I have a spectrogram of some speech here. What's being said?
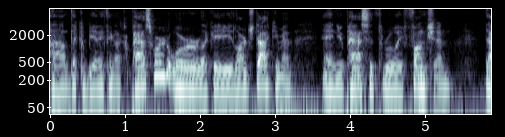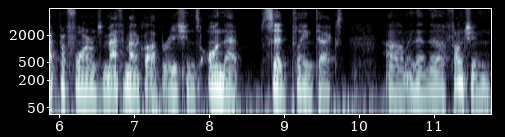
um, that could be anything like a password or like a large document, and you pass it through a function that performs mathematical operations on that said plain text, um, and then the function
